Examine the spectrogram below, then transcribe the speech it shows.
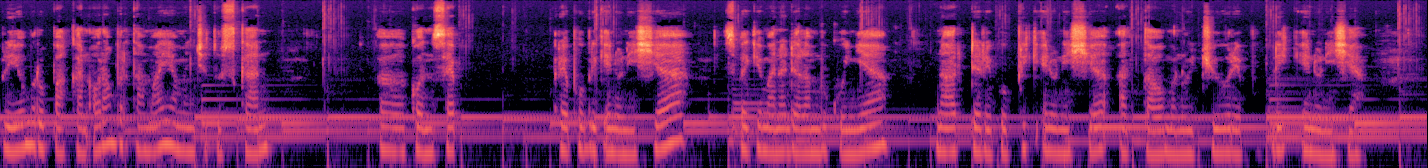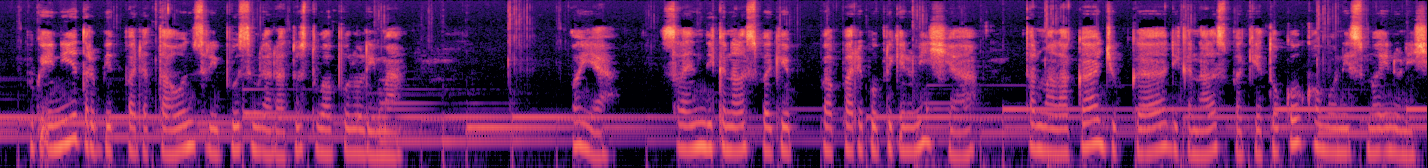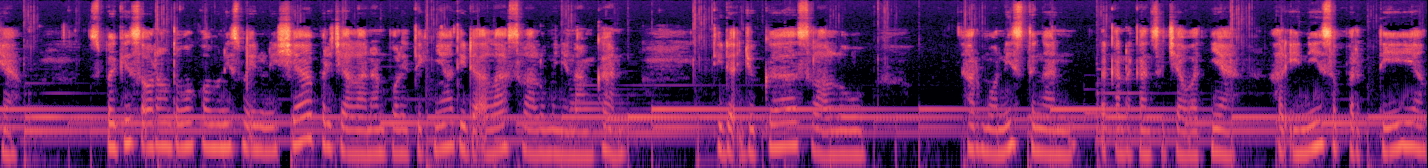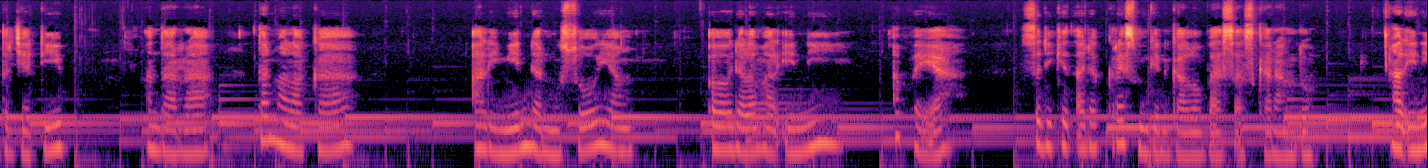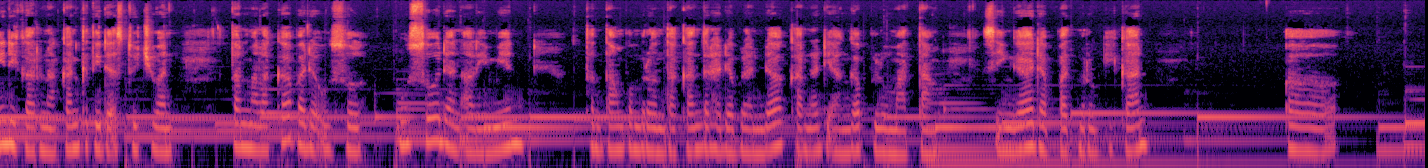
Beliau merupakan orang pertama yang mencetuskan uh, konsep Republik Indonesia sebagaimana dalam bukunya Nard Republik Indonesia atau Menuju Republik Indonesia. Buku ini terbit pada tahun 1925. Oh ya, selain dikenal sebagai Bapak Republik Indonesia, Tan Malaka juga dikenal sebagai tokoh komunisme Indonesia. Sebagai seorang tokoh komunisme Indonesia, perjalanan politiknya tidaklah selalu menyenangkan. Tidak juga selalu harmonis dengan rekan-rekan sejawatnya. Hal ini seperti yang terjadi antara Tan Malaka, Alimin dan Muso yang uh, dalam hal ini apa ya sedikit ada crash mungkin kalau bahasa sekarang tuh. Hal ini dikarenakan ketidaksetujuan Tan Malaka pada usul Muso dan Alimin tentang pemberontakan terhadap Belanda karena dianggap belum matang, sehingga dapat merugikan uh,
